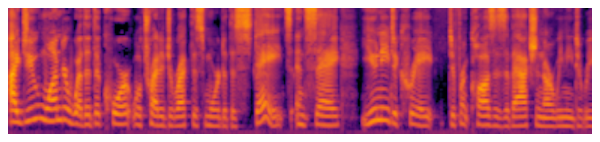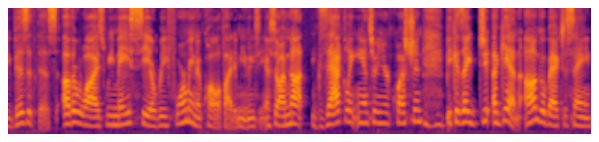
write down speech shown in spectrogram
I do wonder whether the court will try to direct this more to the states and say, you need to create different causes of action or we need to revisit this. Otherwise, we may see a reforming of qualified immunity. So I'm not exactly answering your question mm-hmm. because I do, again, I'll go back to saying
